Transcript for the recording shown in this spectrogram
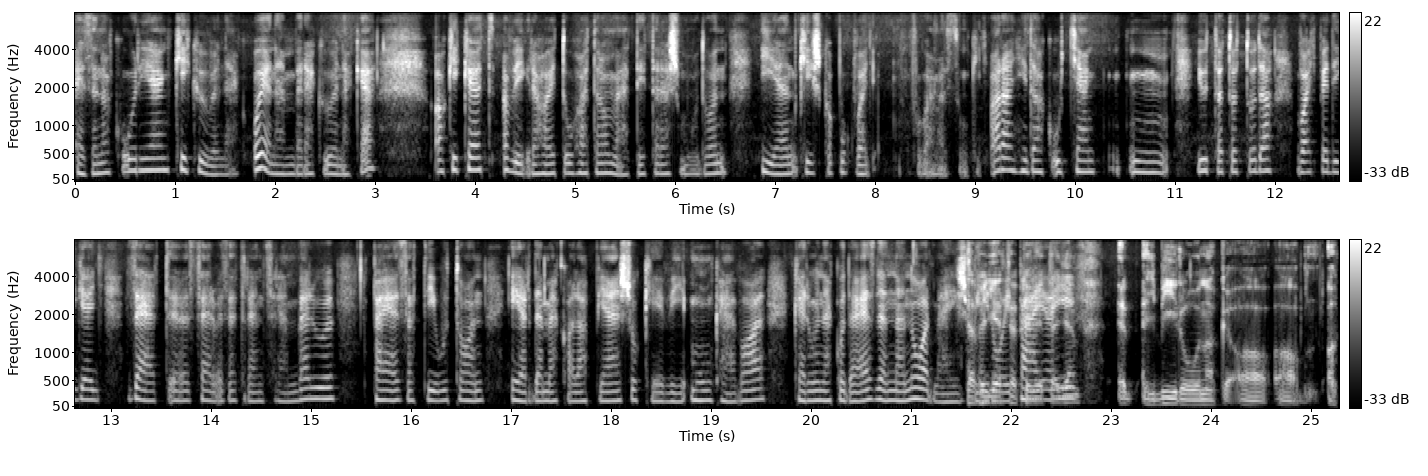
ezen a kórián kik ülnek. Olyan emberek ülnek-e, akiket a végrehajtó hatalom áttételes módon ilyen kiskapuk, vagy fogalmazzunk így, aranyhidak útján mm, juttatott oda, vagy pedig egy zárt szervezetrendszeren belül pályázati úton, érdemek alapján, sok évi munkával kerülnek oda. Ez lenne a normális Tehát, bírói pályaév egy bírónak a, a, a,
